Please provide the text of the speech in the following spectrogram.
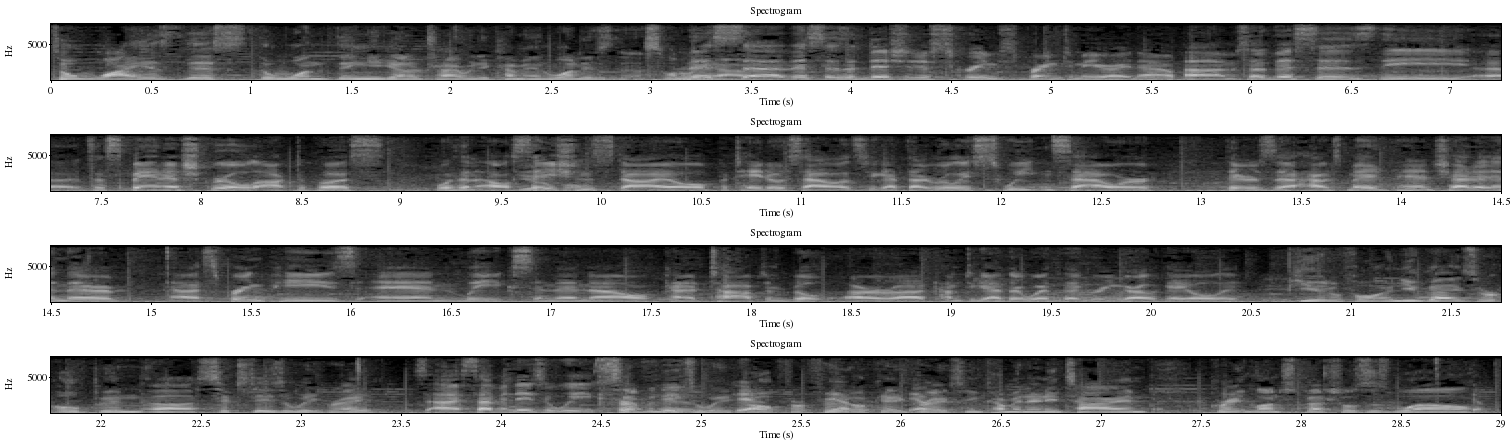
So why is this the one thing you got to try when you come in? What is this? What this uh, this is a dish that just screams spring to me right now. Um, so this is the uh, it's a Spanish grilled octopus with an Alsatian Beautiful. style potato salad. So you got that really sweet and sour. There's a house-made pancetta in there, uh, spring peas, and leeks, and then uh, all kind of topped and built or uh, come together with a green garlic aioli. Beautiful. And you guys are open uh, six days a week, right? Uh, seven days a week. Seven days a week. Yeah. Oh, for food. Yep. Okay, yep. great. So you can come in anytime. Great lunch specials as well. Yep.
